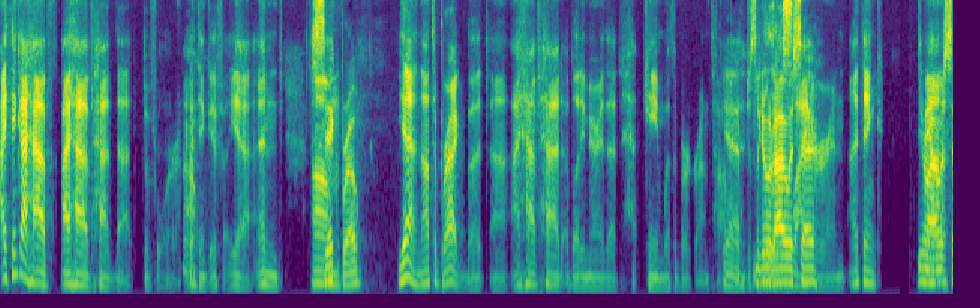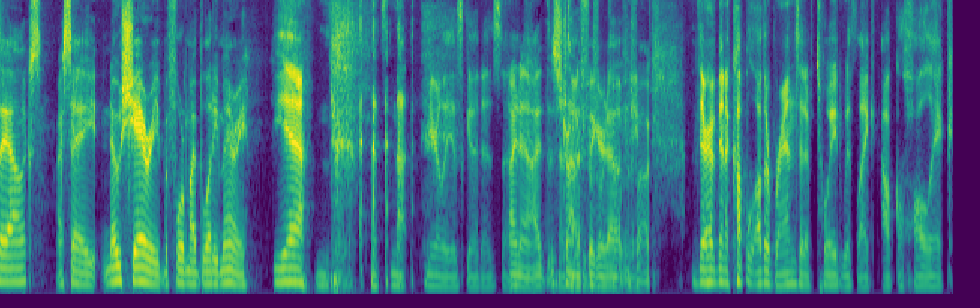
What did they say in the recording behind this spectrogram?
I think I have I have had that before. I Oh. think if yeah, and um, sick, bro. Yeah, not to brag, but uh, I have had a Bloody Mary that ha- came with a burger on top. Yeah. just You like know a what I always say? and I think You know what I always say, Alex? I say no sherry before my Bloody Mary. Yeah, that's not nearly as good as uh, I know. I was no trying to figure it out. And fuck. there have been a couple other brands that have toyed with like alcoholic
